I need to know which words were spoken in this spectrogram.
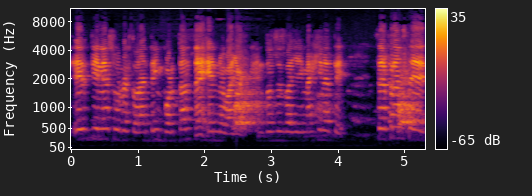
él tiene su restaurante importante en Nueva York. Entonces, vaya, imagínate ser francés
